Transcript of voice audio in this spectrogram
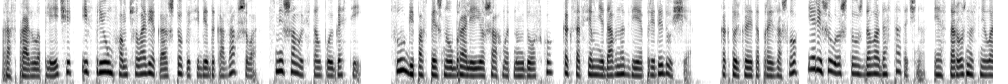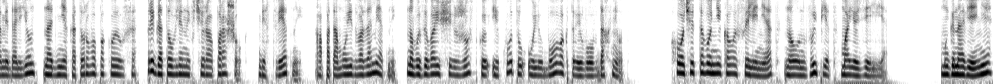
расправила плечи и с триумфом человека, что-то себе доказавшего, смешалась с толпой гостей. Слуги поспешно убрали ее шахматную доску, как совсем недавно две предыдущие. Как только это произошло, я решила, что ждала достаточно, и осторожно сняла медальон, на дне которого покоился приготовленный вчера порошок, бесцветный, а потому едва заметный, но вызывающий жесткую икоту у любого, кто его вдохнет. Хочет того Николас или нет, но он выпьет мое зелье. Мгновение,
